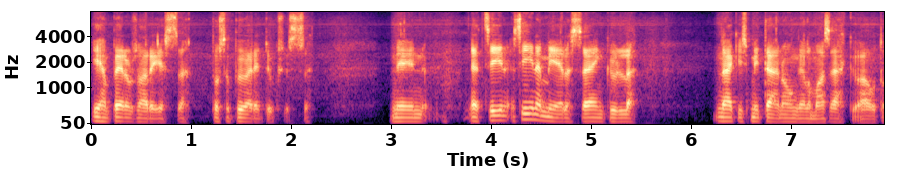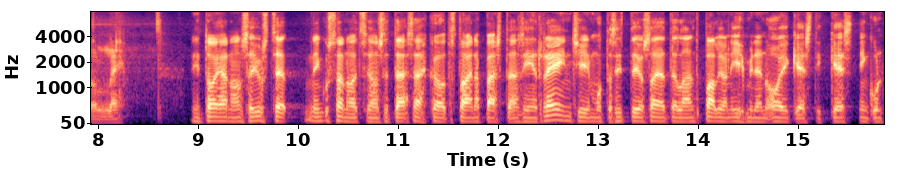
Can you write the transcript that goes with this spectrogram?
ihan perusarjessa tuossa pyörityksessä. Niin, et siinä, siinä mielessä en kyllä näkisi mitään ongelmaa sähköautolle. Niin toihan on se just se, niin kuin sanoit, se on se sähköautosta aina päästään siihen rangeen, mutta sitten jos ajatellaan, että paljon ihminen oikeasti kes, niin kuin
